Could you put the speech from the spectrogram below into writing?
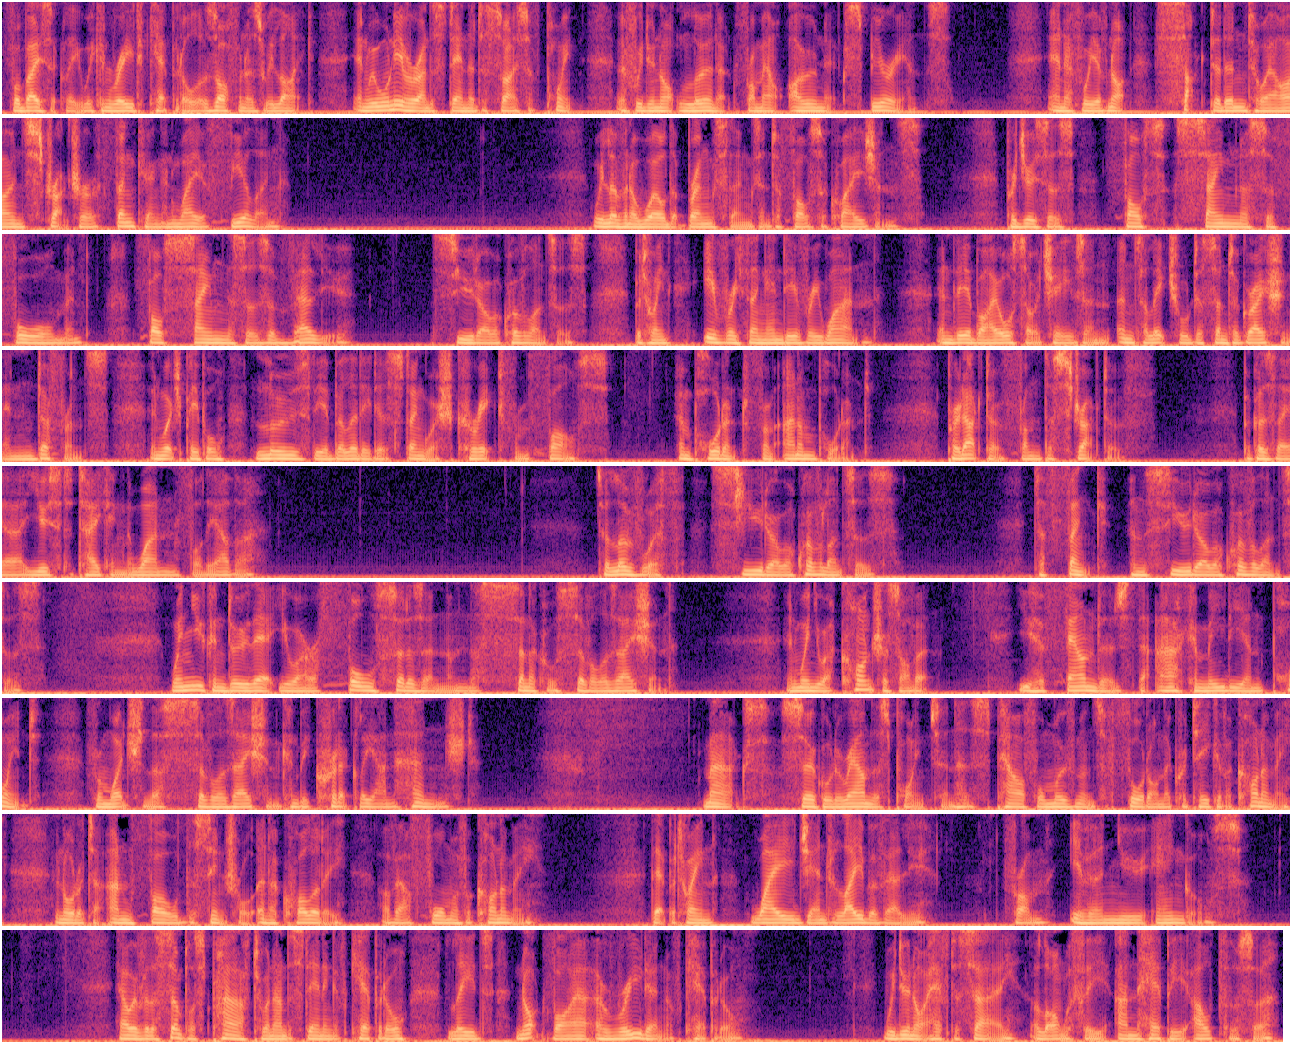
For basically, we can read Capital as often as we like, and we will never understand the decisive point if we do not learn it from our own experience and if we have not sucked it into our own structure of thinking and way of feeling. We live in a world that brings things into false equations, produces false sameness of form and false samenesses of value, pseudo equivalences, between everything and everyone, and thereby also achieves an intellectual disintegration and indifference in which people lose the ability to distinguish correct from false, important from unimportant, productive from destructive, because they are used to taking the one for the other. To live with pseudo equivalences, to think in pseudo equivalences. When you can do that, you are a full citizen in this cynical civilization. And when you are conscious of it, you have founded the Archimedean point from which this civilization can be critically unhinged. Marx circled around this point in his powerful movements of thought on the critique of economy in order to unfold the central inequality of our form of economy, that between wage and labour value, from ever new angles. However, the simplest path to an understanding of capital leads not via a reading of capital. We do not have to say, along with the unhappy Althusser,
